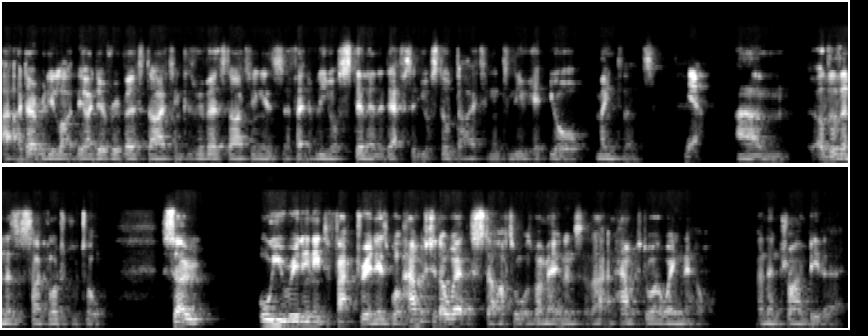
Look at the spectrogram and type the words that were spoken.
I don't really like the idea of reverse dieting because reverse dieting is effectively you're still in a deficit. You're still dieting until you hit your maintenance. Yeah. Um, other than as a psychological tool. So all you really need to factor in is well, how much did I weigh at the start and what was my maintenance of that, and how much do I weigh now, and then try and be there.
